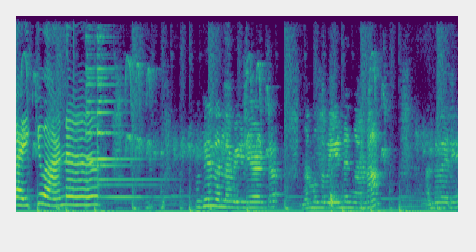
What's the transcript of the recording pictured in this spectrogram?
കഴിക്കുവാണ് പുതിയ നല്ല വീഡിയോ ആയിട്ട് നമുക്ക് വീണ്ടും കാണാം അതുവരെ.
